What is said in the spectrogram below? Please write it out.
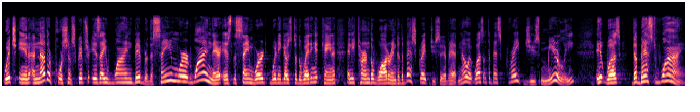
which in another portion of Scripture is a wine bibber. The same word wine there is the same word when he goes to the wedding at Cana and he turned the water into the best grape juice he ever had. No, it wasn't the best grape juice merely, it was the best wine.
